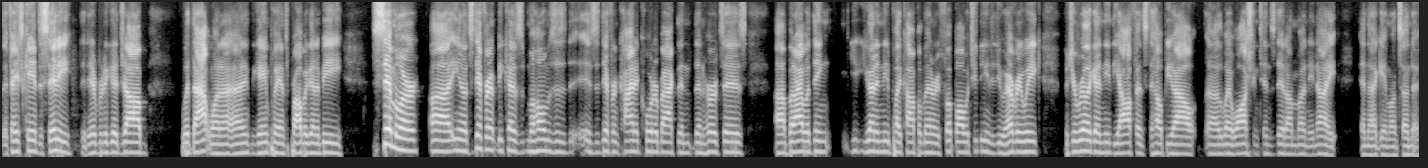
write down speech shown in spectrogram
they faced Kansas City. They did a pretty good job with that one. I, I think the game plan is probably going to be similar. Uh, you know, it's different because Mahomes is is a different kind of quarterback than than Hurts is. Uh, but I would think you, you're going to need to play complementary football, which you need to do every week but you're really going to need the offense to help you out uh, the way Washington's did on Monday night in that game on Sunday.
